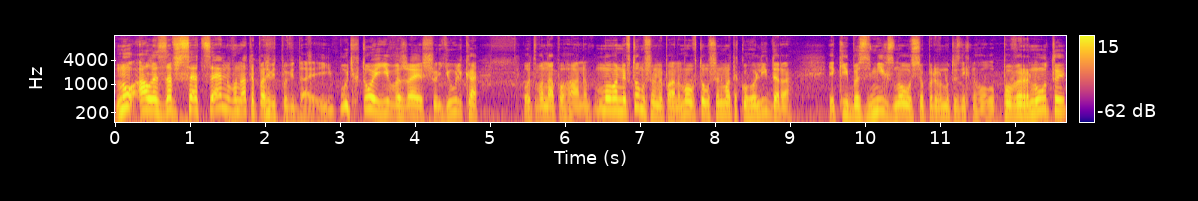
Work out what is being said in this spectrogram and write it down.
ну але за все це ну, вона тепер відповідає. І будь-хто її вважає, що Юлька, от вона погана. Мова не в тому, що вона погана, мова в тому, що немає такого лідера, який би зміг знову все перевернути з ніг на голову. Повернути.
